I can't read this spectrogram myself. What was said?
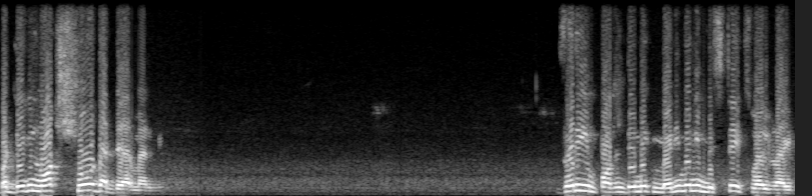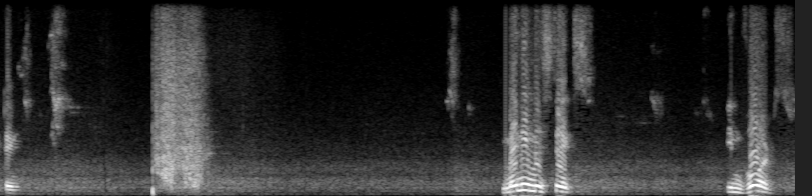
but they will not show that they are manly. Very important. They make many many mistakes while writing. Many mistakes in words.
